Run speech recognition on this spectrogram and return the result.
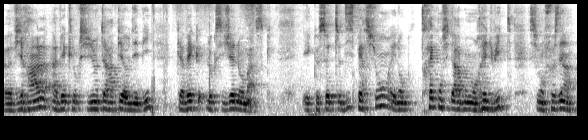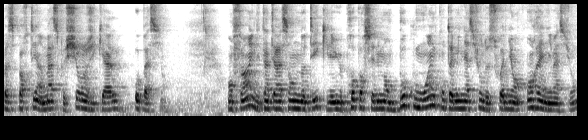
euh, virale avec l'oxygénothérapie à haut débit qu'avec l'oxygène au masque. Et que cette dispersion est donc très considérablement réduite si l'on faisait un, porter un masque chirurgical aux patients. Enfin, il est intéressant de noter qu'il y a eu proportionnellement beaucoup moins de contamination de soignants en réanimation,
